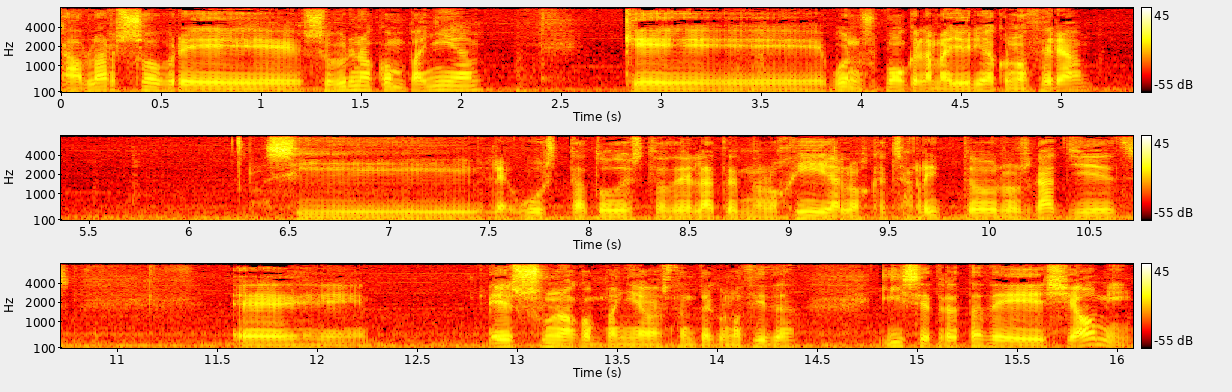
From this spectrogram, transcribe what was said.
hablar sobre, sobre una compañía que, bueno, supongo que la mayoría conocerá. Si le gusta todo esto de la tecnología, los cacharritos, los gadgets, eh, es una compañía bastante conocida y se trata de Xiaomi.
